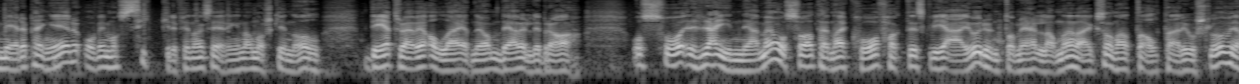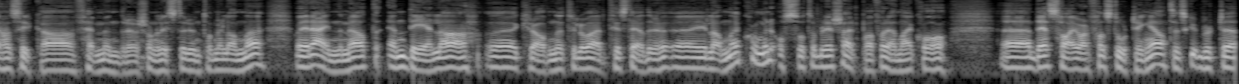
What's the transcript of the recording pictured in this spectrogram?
mer penger, og vi må sikre finansieringen av norsk innhold. Det tror jeg vi alle er enige om. Det er veldig bra. Og så regner jeg med også at NRK faktisk Vi er jo rundt om i hele landet. Det er ikke sånn at alt er i Oslo. Vi har ca. 500 journalister rundt om i landet. Og jeg regner med at en del av uh, kravene til å være til stede uh, i landet kommer også til å bli skjerpa for NRK. Uh, det sa i hvert fall Stortinget, at det burde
